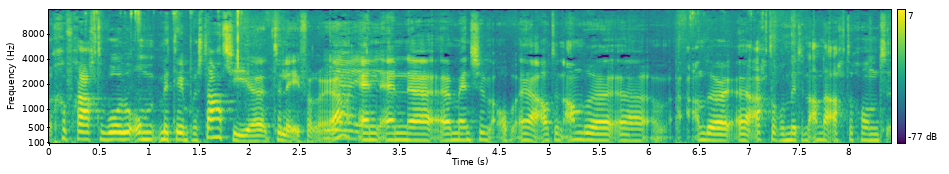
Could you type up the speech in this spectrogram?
gevraagd te worden om meteen prestatie uh, te leveren. Ja, ja? en en uh, mensen op, uit een andere, ander, achtergrond, met een andere achtergrond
